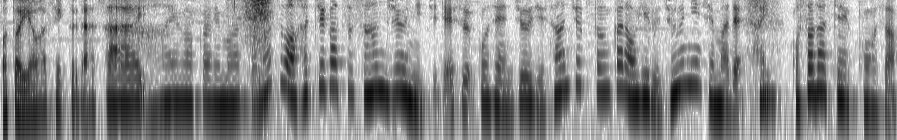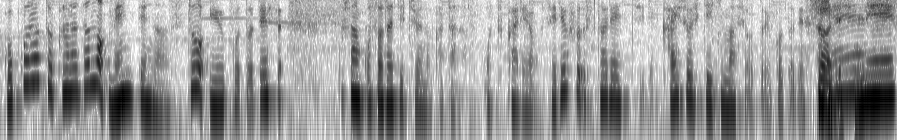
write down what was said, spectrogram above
お問い合わせください。はい、わかりました。まずは8月30日です。午前10時30分からお昼12時まで、はい、子育て講座、心と体のメンテナンスということです。子さん子育て中の方のお疲れをセルフストレッチで解消していきましょうということですね。そうですね。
